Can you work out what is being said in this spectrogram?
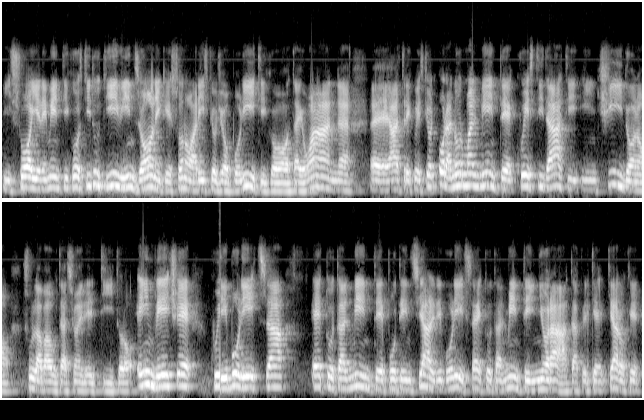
i suoi elementi costitutivi in zone che sono a rischio geopolitico, Taiwan, eh, altre questioni. Ora, normalmente questi dati incidono sulla valutazione del titolo e invece quella debolezza è totalmente potenziale debolezza, è totalmente ignorata perché è chiaro che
